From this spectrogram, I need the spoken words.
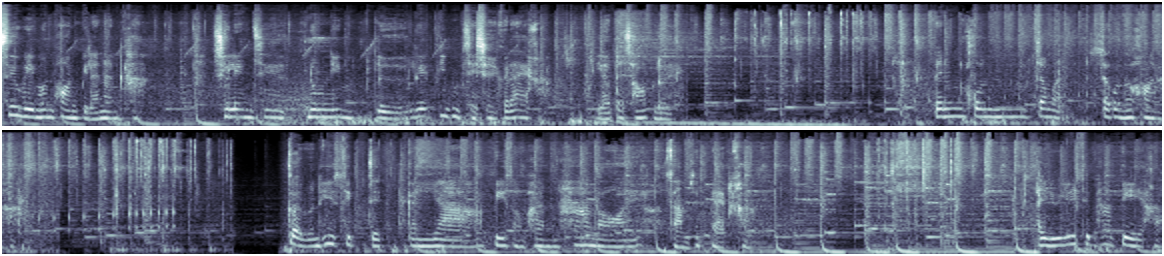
ชื่อวีมนพรปิละนันค่ะ ชื่อเล่นชื่อนุ่มนิ่ม หรือเรียกนิ่มเฉยๆก็ได้ค่ะ แล้วแต่ชอบเลย เป็นคนจังหวัดสกลนครค่ะ เกิดวันที่ 17 กันยา ปี 2538 ค่ะ อายุ 25 ปีค่ะ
